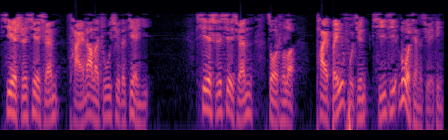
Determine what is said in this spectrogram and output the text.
谢石、谢玄采纳了朱旭的建议。谢石、谢玄做出了派北府军袭击洛涧的决定。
